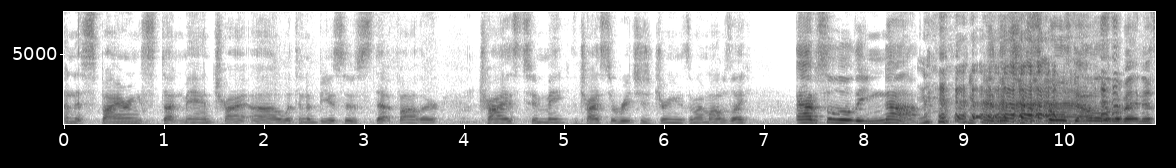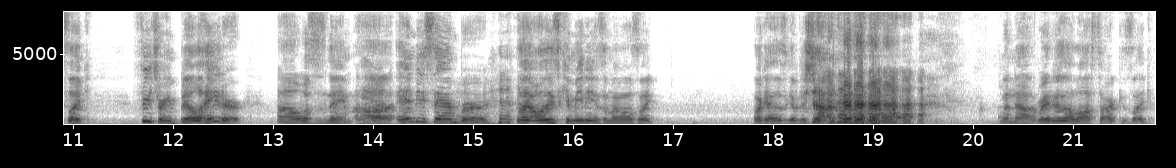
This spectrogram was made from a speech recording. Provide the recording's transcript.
an aspiring stuntman try uh, with an abusive stepfather tries to make tries to reach his dreams, and my mom's like, absolutely not. and then she scrolls down a little bit, and it's like featuring Bill Hader. Uh, what's his name? Uh, Andy Samberg. like all these comedians, and my mom's like, okay, let's give it a shot. but now, Raiders of the Lost Ark is like,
